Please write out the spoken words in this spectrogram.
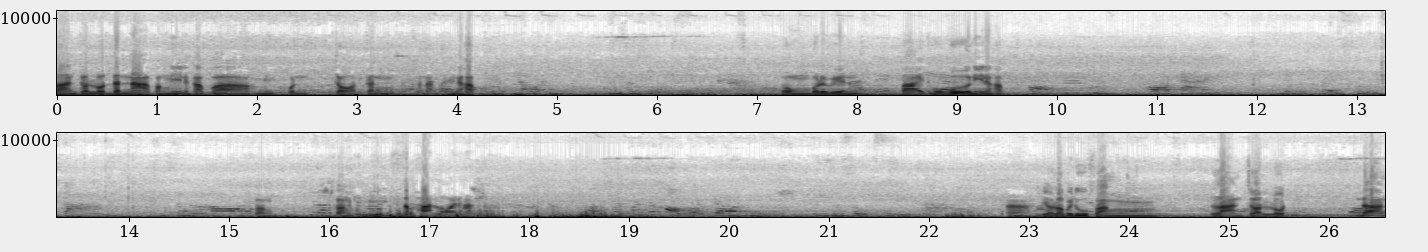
ลานจอดรถด้านหน้าฝั่งนี้นะครับ ว่ามีคนจอดกันขนาดไหนนะครับ ตรงบริเวณใต้โทเวอร์นี่นะครับ ของกอไก่หนึ่งเจ็ดศูนย์สามพิษณุโลก ฝั่งฝั่งที่มีสะพานลอยนะฮะอ่านเจ้าของรถยนต์อีซูซูสีขาวอ่า เดี๋ยวเราไปดูฝั่งลานจอดรถด้าน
